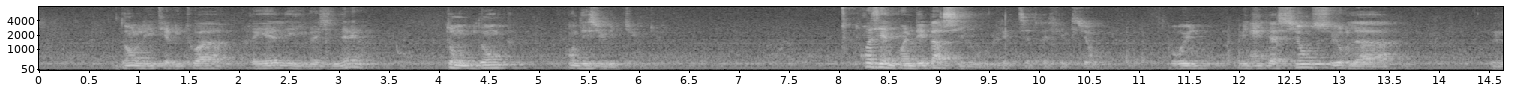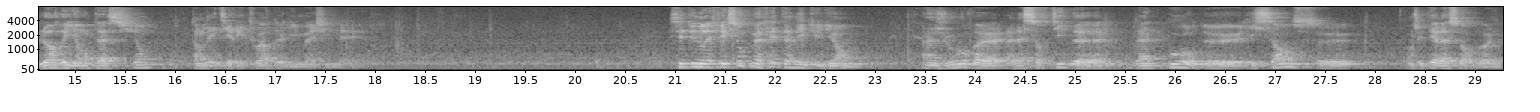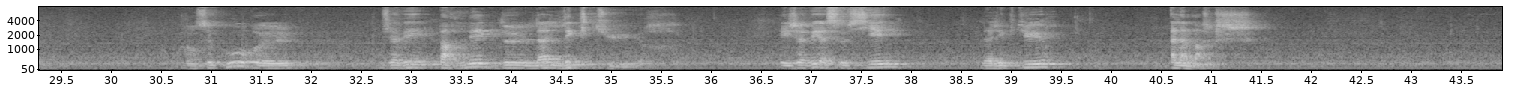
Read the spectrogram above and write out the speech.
dans les territoires réels et imaginaires tombent donc en désuétude. Troisième point de départ, si vous voulez, de cette réflexion, pour une méditation sur l'orientation dans les territoires de l'imaginaire. C'est une réflexion que m'a faite un étudiant un jour euh, à la sortie d'un cours de licence euh, quand j'étais à la Sorbonne. Dans ce cours, euh, j'avais parlé de la lecture et j'avais associé la lecture à la marche.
